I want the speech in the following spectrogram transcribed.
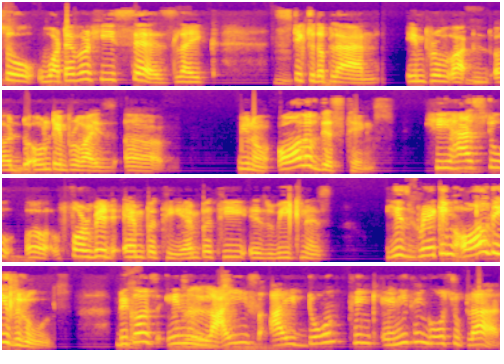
yeah, So whatever he says, like hmm, stick to the plan, improvise, hmm, uh, don't improvise, uh, you know, all of these things. He hmm, has to uh, forbid empathy. Empathy is weakness. He's yeah, breaking all these rules yeah, because in right. life, I don't think anything goes to plan.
